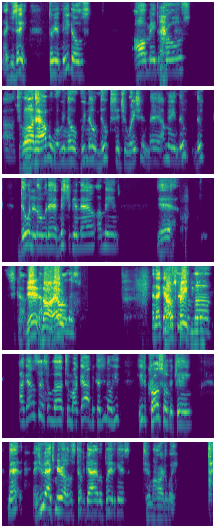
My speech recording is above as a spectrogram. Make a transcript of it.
like you say, three amigos all made the pros. Uh, Juwan oh. Howard, well, we know we know Nuke situation, man. I mean, Nuke, Nuke doing it over there in Michigan now. I mean, yeah, Chicago. Yeah, Chicago no, that was. And I gotta send crazy, some man. love. I gotta send some love to my guy because you know he he the crossover king, man. And you asked me earlier, what's the toughest guy I ever played against? Tim Hardaway.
